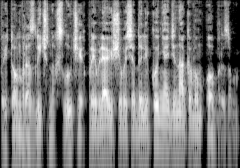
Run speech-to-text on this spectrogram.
притом в различных случаях проявляющегося далеко не одинаковым образом.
